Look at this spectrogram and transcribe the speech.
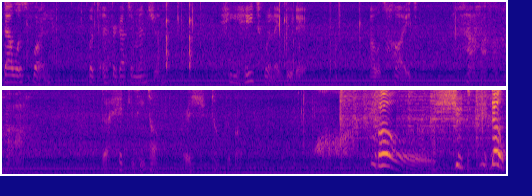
That was fun, but I forgot to mention. She hates when I do that. I would hide. Ha ha ha ha. The heck is he talking? Or is she talking about? Oh shoot! No,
